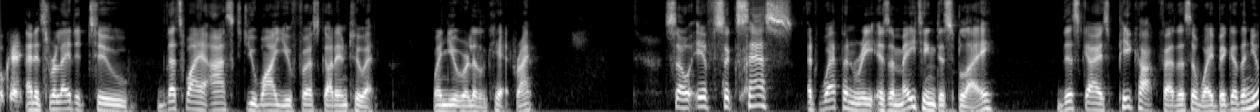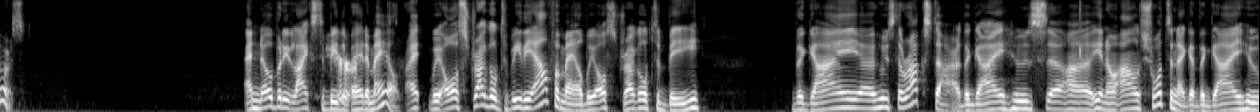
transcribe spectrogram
Okay. and it's related to. That's why I asked you why you first got into it when you were a little kid, right? So if success at weaponry is a mating display, this guy's peacock feathers are way bigger than yours. And nobody likes to be the beta male, right? We all struggle to be the alpha male. We all struggle to be the guy uh, who's the rock star, the guy who's, uh, you know, Arnold Schwarzenegger, the guy who,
